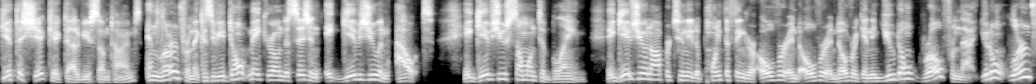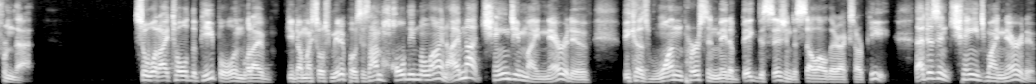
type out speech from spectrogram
get the shit kicked out of you sometimes and learn from it. Because if you don't make your own decision, it gives you an out. It gives you someone to blame. It gives you an opportunity to point the finger over and over and over again. And you don't grow from that. You don't learn from that. So what I told the people and what I, you know, my social media post is I'm holding the line. I'm not changing my narrative because one person made a big decision to sell all their XRP. That doesn't change my narrative.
